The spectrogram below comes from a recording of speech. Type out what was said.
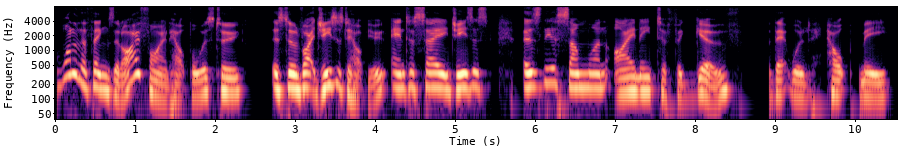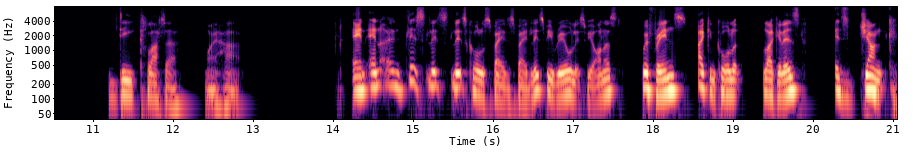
one of the things that I find helpful is to is to invite Jesus to help you and to say, Jesus, is there someone I need to forgive that would help me declutter my heart? And and, and let's let's let's call a spade a spade. Let's be real, let's be honest. We're friends. I can call it like it is. It's junk.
